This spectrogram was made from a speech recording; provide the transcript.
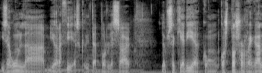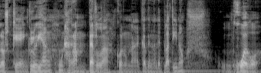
y según la biografía escrita por Lesart, le obsequiaría con costosos regalos que incluían una gran perla con una cadena de platino, un juego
